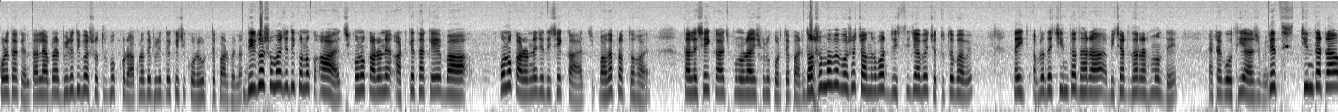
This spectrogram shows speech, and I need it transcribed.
করে থাকেন, তাহলে আপনার বিরোধী বা শত্রুপক্ষরা আপনাদের বিরুদ্ধে কিছু করে উঠতে পারবে না। দীর্ঘ সময় যদি কোনো কাজ কোনো কারণে আটকে থাকে বা কোনো কারণে যদি সেই কাজ বাধাপ্রাপ্ত হয়, তাহলে সেই কাজ পুনরায় শুরু করতে পারে। দশমভাবে বসে চন্দ্রমার দৃষ্টি যাবে, চতুর্থভাবে। তাই আপনাদের চিন্তাধারা, বিচারধারার মধ্যে একটা গতি আসবে। যে চিন্তাটা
